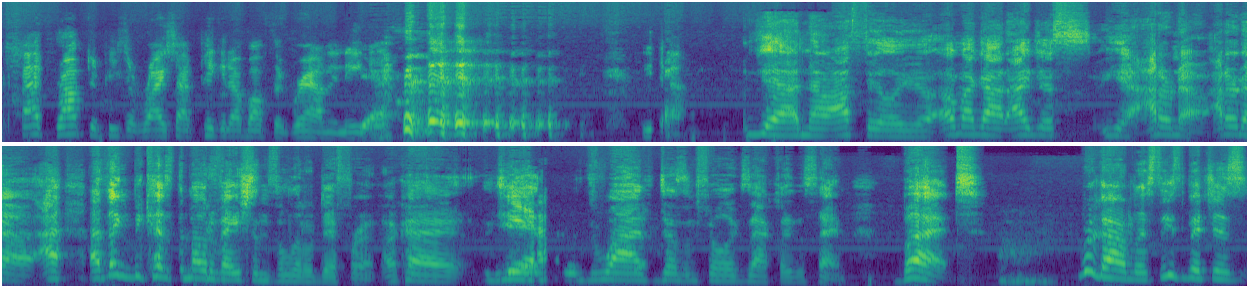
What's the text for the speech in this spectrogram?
if I dropped a piece of rice, I'd pick it up off the ground and eat it. Yeah. Yeah, no, I feel you. Oh my god, I just yeah, I don't know. I don't know. I I think because the motivation's a little different, okay? Yeah. It's why it doesn't feel exactly the same. But regardless, these bitches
